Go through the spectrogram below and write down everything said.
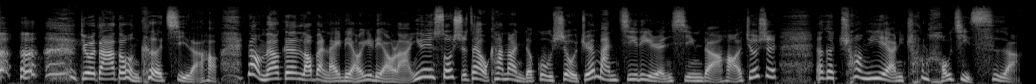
结果大家都很客气了哈。那我们要跟老板来聊一聊啦，因为说实在，我看到你的故事，我觉得蛮激励人心的哈。就是那个创业啊，你创了好几次啊。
